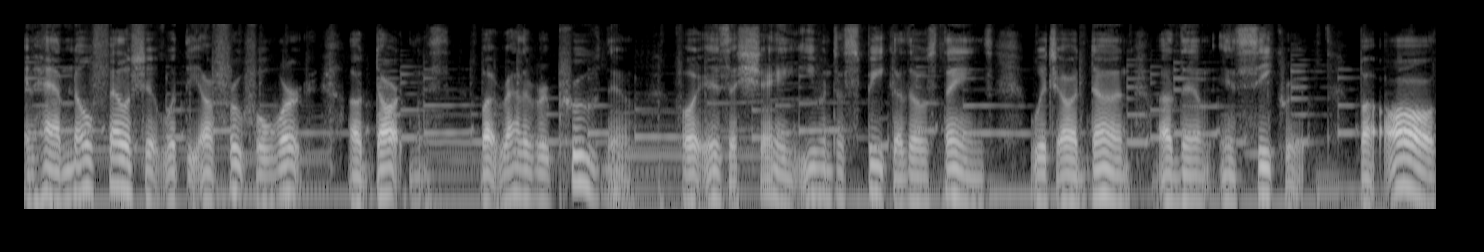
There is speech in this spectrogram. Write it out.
and have no fellowship with the unfruitful work of darkness, but rather reprove them for it is a shame even to speak of those things which are done of them in secret. But all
